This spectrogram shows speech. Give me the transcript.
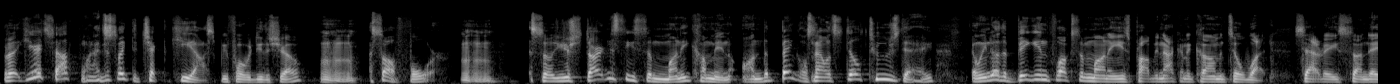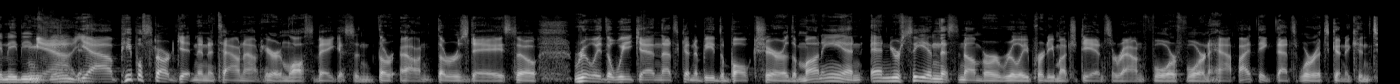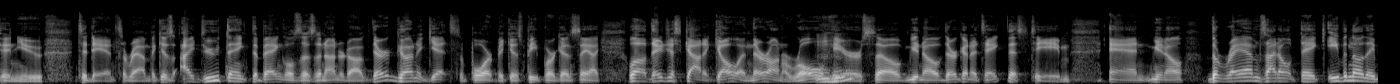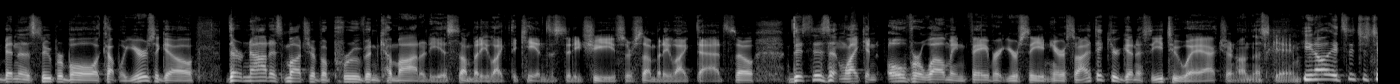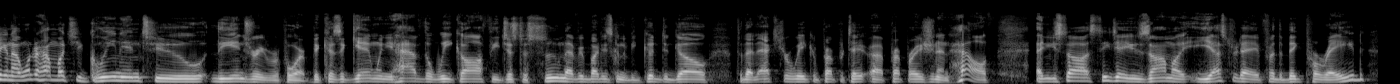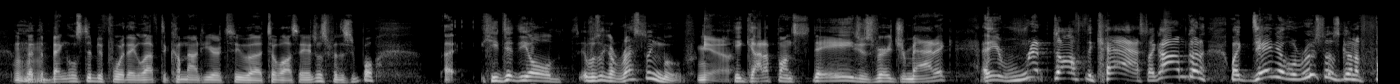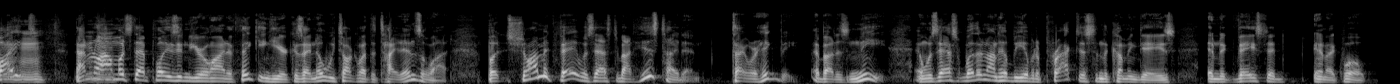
But uh, here at South Point, I just like to check the kiosk before we do the show. Mm-hmm. I saw 4 Mm-hmm. So you're starting to see some money come in on the Bengals. Now it's still Tuesday, and we know the big influx of money is probably not going to come until what Saturday, Sunday, maybe even Yeah, yeah. People start getting into town out here in Las Vegas and thir- on Thursday. So really, the weekend that's going to be the bulk share of the money, and and you're seeing this number really pretty much dance around four, four and a half. I think that's where it's going to continue to dance around because I do think the Bengals as an underdog, they're going to get support because people are going to say, like, well, they just got it going. They're on a roll Mm-hmm. here, so you know they're going to take this team. And you know the Rams, I don't think, even though they've been in the Super Bowl a couple years ago, they're not as much of a proven commodity as somebody like the Kansas City Chiefs or somebody like that. So this isn't like an overwhelming favorite you're seeing here. So I think you're going to see two way action on this game. You know, it's interesting, and I wonder how much you glean into the injury report because, again, when you have the week off, you just assume everybody's going to be good to go for that extra week of uh, preparation and health. And you saw CJ Uzomah yesterday for the big parade that the Bengals did before they left to come out here to uh, to Los Angeles for the Super Bowl. Uh, he did the old, it was like a wrestling move. Yeah. He got up on stage, it was very dramatic, and he ripped off the cast. Like, I'm going to, like, Daniel LaRusso's going to fight. Now, I don't know how much that plays into your line of thinking here, because I know we talk about the tight ends a lot. But Sean McVay was asked about his tight end. Tyler Higbee about his knee and was asked whether or not he'll be able to practice in the coming days. And McVay said, and I quote,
